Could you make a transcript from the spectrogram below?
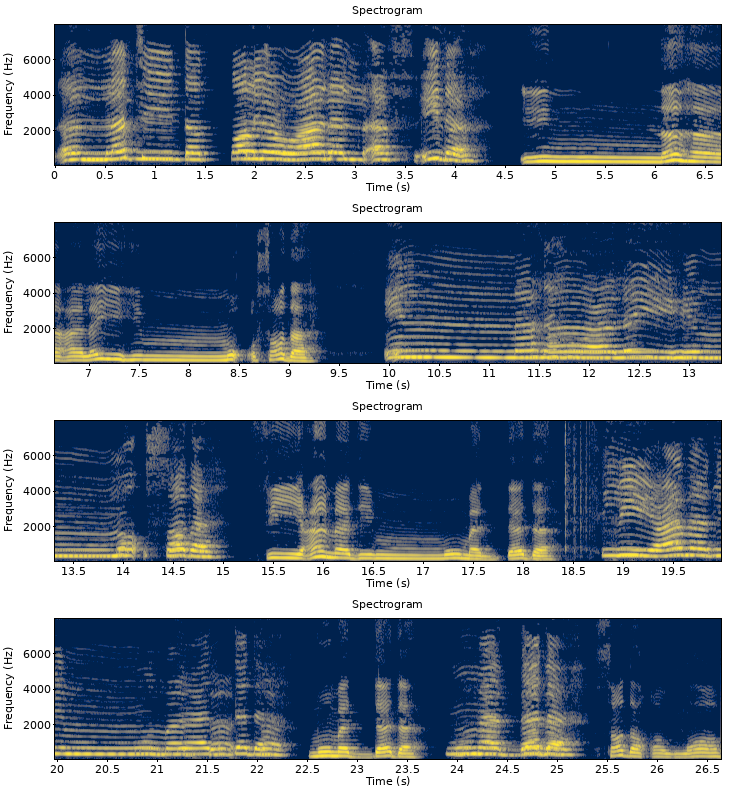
التي تطلع على الأفئدة. إنها عليهم مؤصدة. إنها عليهم مؤصدة. في عمد ممددة. في عمد ممددة. ممددة. ممددة. صدق الله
